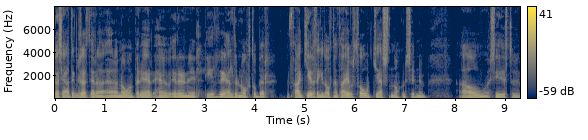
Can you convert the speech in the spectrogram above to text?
kannski aðteglisast er að, að nógumber er, er einni lýri heldur en oktober. Það gerir það ekki ofta en það hefur þó gerst nokkur sinnum á síðustu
